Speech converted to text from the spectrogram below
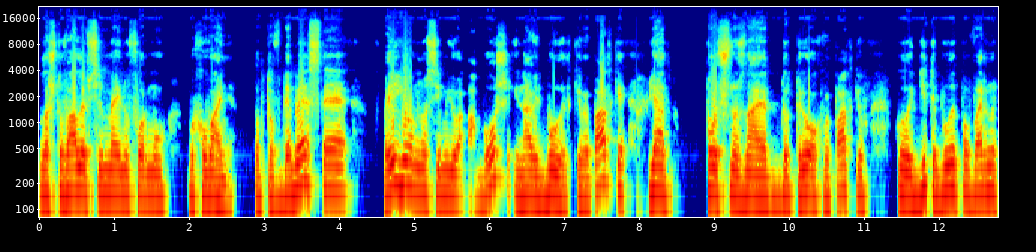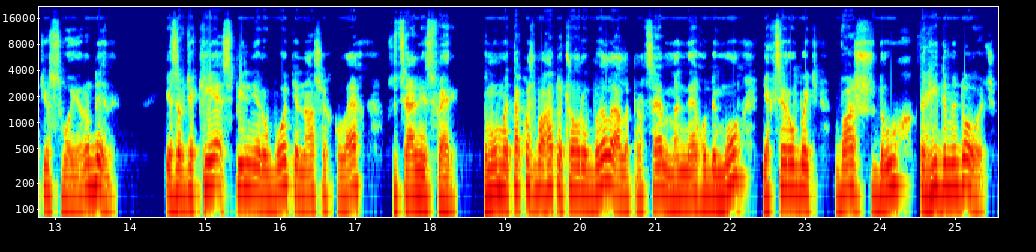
влаштували в сімейну форму виховання, тобто в ДБСТ, в прийомну сім'ю, або ж і навіть були такі випадки. Я точно знаю до трьох випадків, коли діти були повернуті в свої родини. І завдяки спільній роботі наших колег в соціальній сфері. Тому ми також багато чого робили, але про це ми не годимо, як це робить ваш друг Сергій Демидович.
